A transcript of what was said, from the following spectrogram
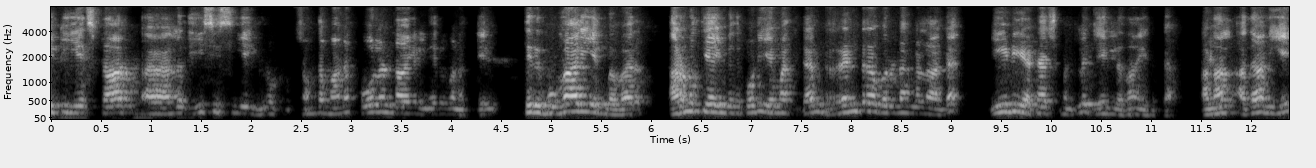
இடிஏ ஸ்டார் அல்லது இசிசிஐ குரூப் சொந்தமான போலண்ட் ஆயில் நிறுவனத்தில் திரு புகாரி என்பவர் அறுநூத்தி ஐம்பது கோடி ஏமாத்திட்டார். ரெண்டரை வருடங்களாக இடி அட்டாச்மெண்ட்ல ஜெயில தான் இருக்கார். ஆனால் அதானியை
